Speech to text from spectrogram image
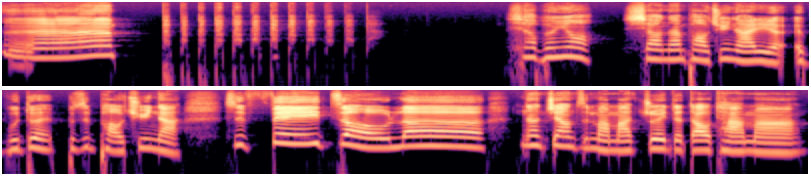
啊！啪啪啪啪啪啪啪啪啪啪啪！小朋友，小南跑去哪里了？哎，不对，不是跑去哪，是飞走了。那这样子，妈妈追得到他吗？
